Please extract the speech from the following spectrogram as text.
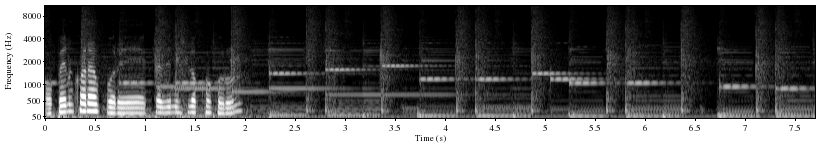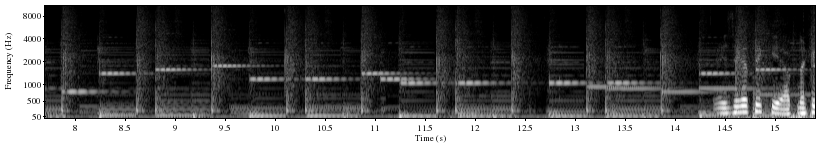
ওপেন করার পরে একটা জিনিস লক্ষ্য করুন। এই জায়গা থেকে আপনাকে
